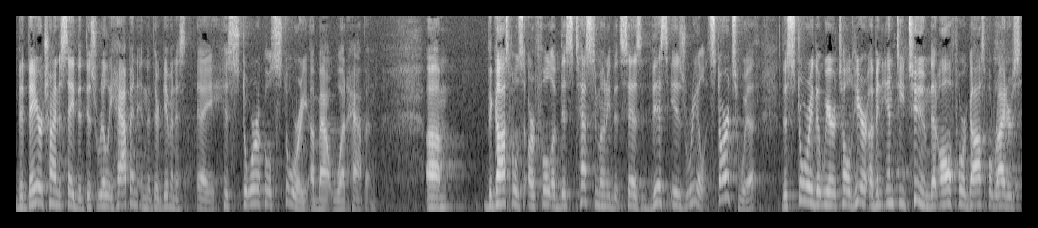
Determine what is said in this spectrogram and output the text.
that they are trying to say that this really happened and that they're giving us a historical story about what happened. Um, the Gospels are full of this testimony that says this is real. It starts with the story that we are told here of an empty tomb that all four Gospel writers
